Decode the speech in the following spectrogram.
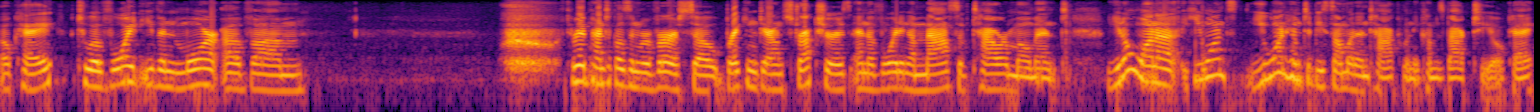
okay, to avoid even more of... Um, Three of Pentacles in reverse, so breaking down structures and avoiding a massive tower moment. You don't want to, he wants, you want him to be somewhat intact when he comes back to you, okay?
